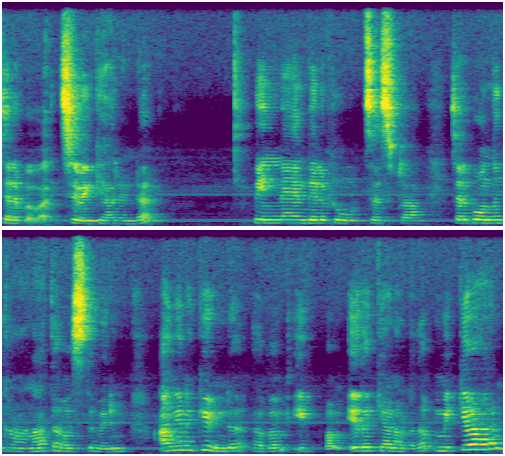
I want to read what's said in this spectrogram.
ചിലപ്പോൾ വച്ച് വയ്ക്കാറുണ്ട് പിന്നെ എന്തെങ്കിലും ഫ്രൂട്ട്സ് എക്സ്ട്രാ ചിലപ്പോൾ ഒന്നും കാണാത്ത അവസ്ഥ വരും. അങ്ങനെയൊക്കെ ഉണ്ട്. അപ്പം ഇപ്പം ഇതൊക്കെയാണുള്ളത്. മിക്കവാറും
